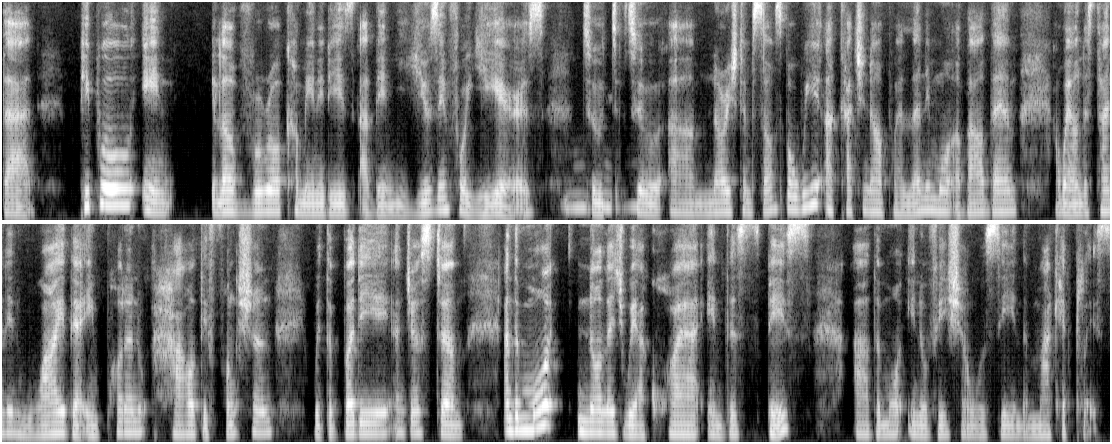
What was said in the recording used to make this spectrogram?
that people in a lot of rural communities have been using for years mm-hmm. to to um, nourish themselves but we are catching up we're learning more about them and we're understanding why they're important how they function with the body and just um, and the more knowledge we acquire in this space uh, the more innovation we'll see in the marketplace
